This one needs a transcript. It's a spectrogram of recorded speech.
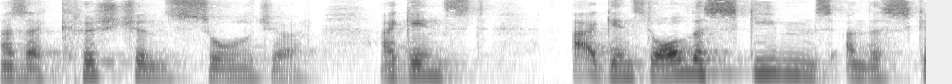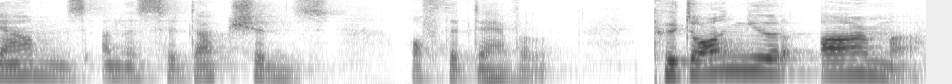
as a Christian soldier against, against all the schemes and the scams and the seductions of the devil. Put on your armour.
